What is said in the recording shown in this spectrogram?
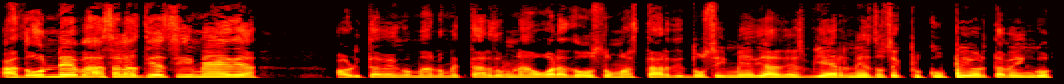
¿A dónde vas a las diez y media? Ahorita vengo, man, no me tardo una hora, dos o más tarde, doce y media. Es viernes, no se preocupe, ahorita vengo.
